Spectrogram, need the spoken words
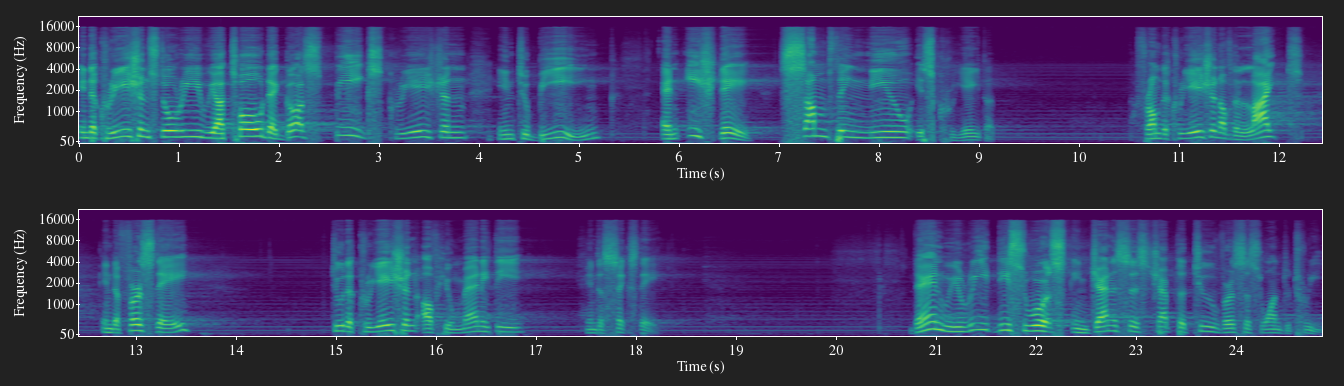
In the creation story, we are told that God speaks creation into being, and each day something new is created. From the creation of the light in the first day to the creation of humanity in the sixth day. Then we read these words in Genesis chapter 2 verses 1 to 3.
